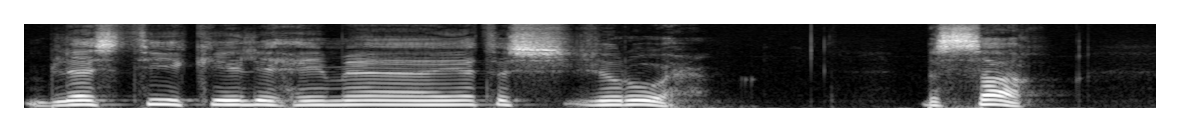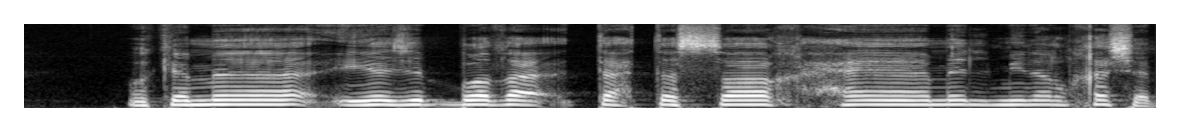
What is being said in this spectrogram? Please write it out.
بلاستيكي لحماية الجروح بالساق. وكما يجب وضع تحت الساق حامل من الخشب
